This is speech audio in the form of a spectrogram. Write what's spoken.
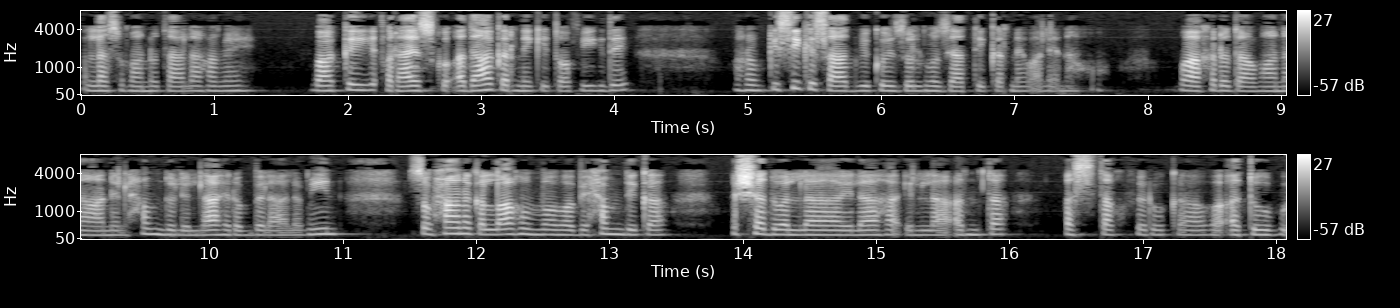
اللہ سبحان تعالیٰ ہمیں واقعی فرائض کو ادا کرنے کی توفیق دے اور ہم کسی کے ساتھ بھی کوئی ظلم و زیادتی کرنے والے نہ ہوں۔ واخر داوانا ان الحمد للہ رب العالمین۔ سبحان اللہ و بحمد کا اشد اللہ اللہ اللہ انت استخ فرکا و اطوب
